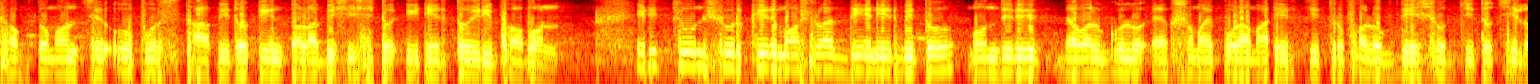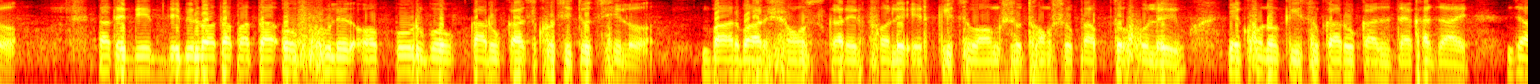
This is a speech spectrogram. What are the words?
শক্ত মঞ্চের উপর স্থাপিত তিনতলা বিশিষ্ট ইটের তৈরি ভবন। এটি চুন, সুরকির মশলা দিয়ে নির্মিত। মন্দিরের দেওয়ালগুলো একসময় পোড়ামাটির চিত্রফলক দিয়ে সজ্জিত ছিল। তাতে দেবদেবী লতাপাতা ও ফুলের অপূর্ব কারুকাজ খচিত ছিল। বারবার সংস্কারের ফলে এর কিছু অংশ ধ্বংসপ্রাপ্ত হলেও এখনও কিছু কারুকাজ দেখা যায়, যা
